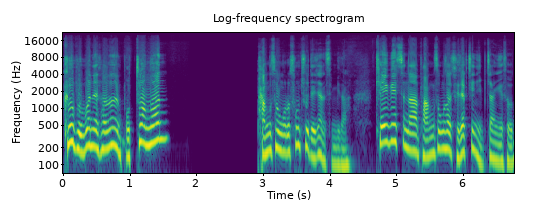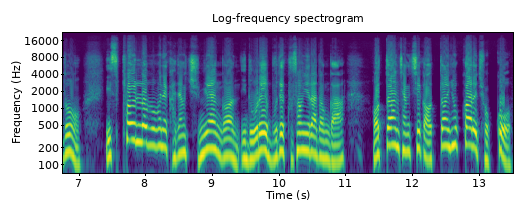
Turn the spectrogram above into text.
그 부분에서는 보통은 방송으로 송출되지 않습니다. KBS나 방송사 제작진 입장에서도 이 스포일러 부분에 가장 중요한 건 이 노래의 무대 구성이라던가 어떠한 장치가 어떠한 효과를 줬고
